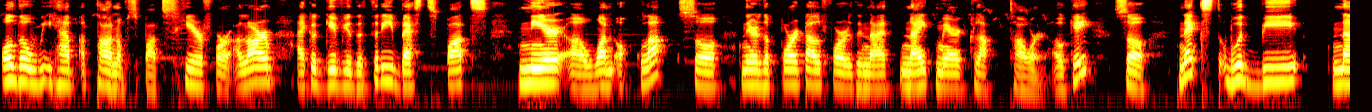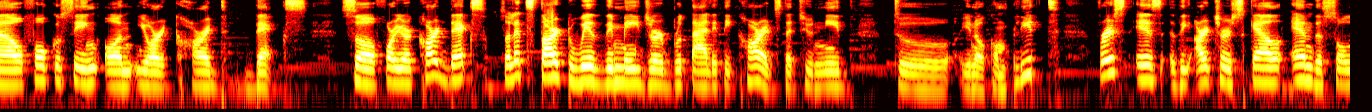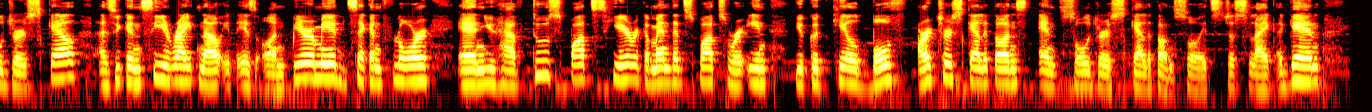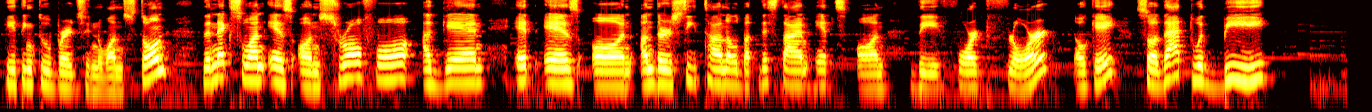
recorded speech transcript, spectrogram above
Although we have a ton of spots here for alarm, I could give you the three best spots near uh, 1 o'clock. So, near the portal for the night Nightmare Clock Tower. Okay, so next would be now focusing on your card decks. So for your card decks, so let's start with the major brutality cards that you need to, you know, complete. First is the Archer Skell and the Soldier Skell. As you can see right now, it is on Pyramid, second floor, and you have two spots here, recommended spots, wherein you could kill both Archer Skeletons and Soldier Skeletons. So it's just like, again, hitting two birds in one stone. The next one is on Strouf. Again, it is on Undersea Tunnel, but this time it's on the fourth floor. Okay, so that would be,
